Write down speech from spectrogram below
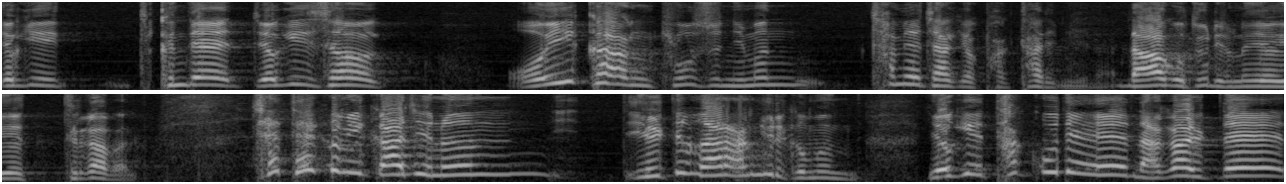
여기 근데 여기서 오이캉 교수님은 참여 자격 박탈입니다. 나하고 둘이는 여기 들어가 봐. 채태금이까지는 1등 할 확률이 그러면 여기 탁구대에 나갈 때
